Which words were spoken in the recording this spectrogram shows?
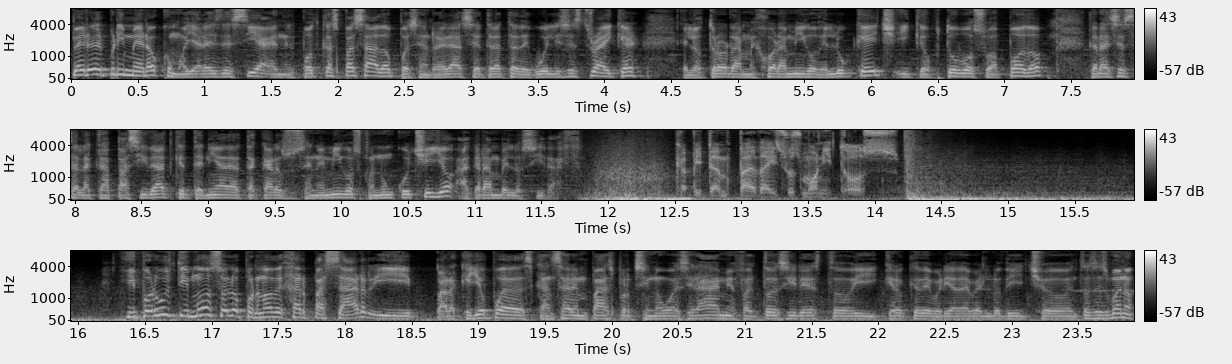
Pero el primero, como ya les decía en el podcast pasado, pues en realidad se trata de Willis Striker, el otro era mejor amigo de Luke Cage y que obtuvo su apodo gracias a la capacidad que tenía de atacar a sus enemigos con un cuchillo a gran velocidad. Capitán Pada y sus monitos. Y por último, solo por no dejar pasar y para que yo pueda descansar en paz, porque si no voy a decir, ay, me faltó decir esto y creo que debería de haberlo dicho. Entonces, bueno,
